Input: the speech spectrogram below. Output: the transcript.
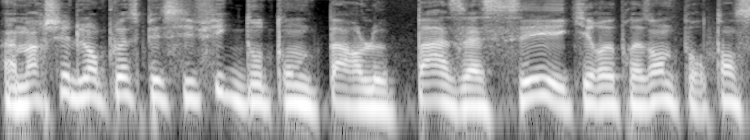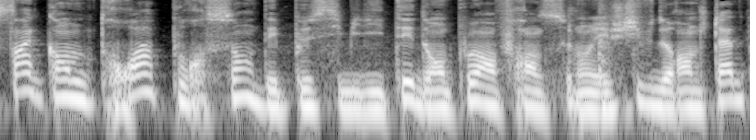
Un marché de l'emploi spécifique dont on ne parle pas assez et qui représente pourtant 53% des possibilités d'emploi en France, selon les chiffres de Randstad.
